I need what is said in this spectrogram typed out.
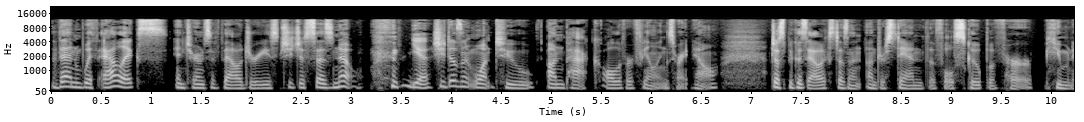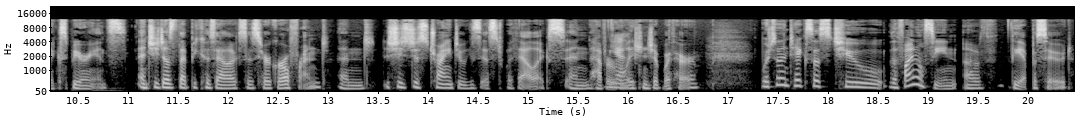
then with alex in terms of boundaries she just says no Yeah. she doesn't want to unpack all of her feelings right now just because alex doesn't understand the full scope of her human experience and she does that because alex is her girlfriend and she's just trying to exist with alex and have a Yeah. relationship with her which then takes us to the final scene of the episode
